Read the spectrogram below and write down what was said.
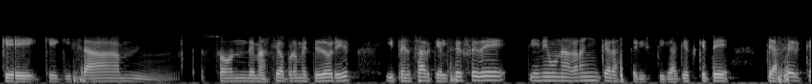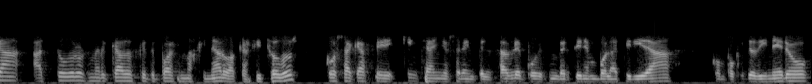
que, que quizá mm, son demasiado prometedores y pensar que el CFD tiene una gran característica, que es que te te acerca a todos los mercados que te puedas imaginar o a casi todos, cosa que hace 15 años era impensable. Puedes invertir en volatilidad con poquito dinero,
